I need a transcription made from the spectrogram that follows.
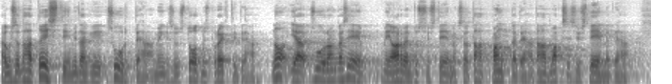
aga kui sa tahad tõesti midagi suurt teha, mingisugust tootmisprojekti teha, no ja suur on ka see meie arveldussüsteem, eks ole, tahad panka teha, tahad maksesüsteeme teha eh,,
